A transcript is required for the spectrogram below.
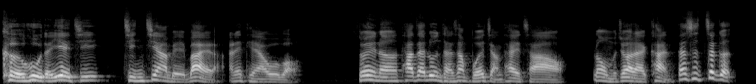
客户的业绩金价没卖了，安你听下不不？所以呢，他在论坛上不会讲太差哦。那我们就要来看，但是这个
